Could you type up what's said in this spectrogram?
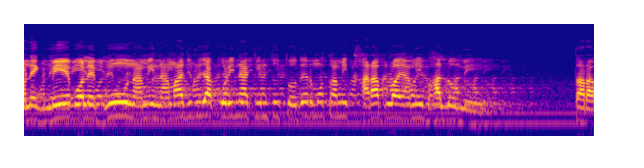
অনেক মেয়ে বলে, বোন, আমি নামাজ রোজা করি না, কিন্তু তোদের মতো আমি খারাপ লয়, আমি ভালো মেয়ে। তারাও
